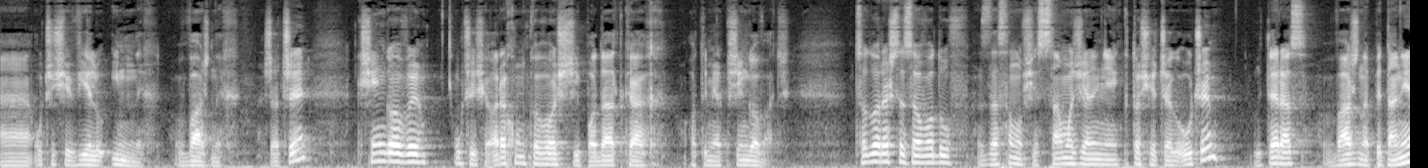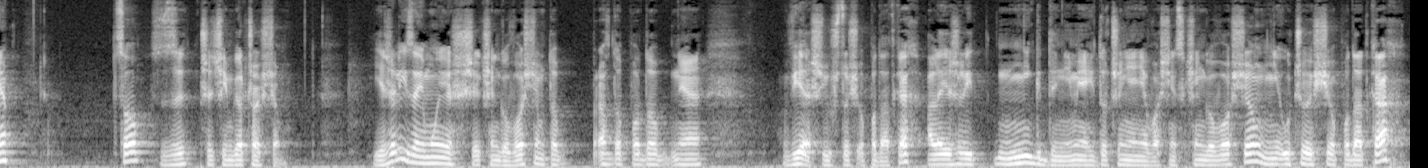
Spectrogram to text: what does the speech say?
e, uczy się wielu innych ważnych rzeczy. Księgowy uczy się o rachunkowości, podatkach, o tym jak księgować. Co do reszty zawodów, zastanów się samodzielnie, kto się czego uczy. I teraz ważne pytanie: co z przedsiębiorczością? Jeżeli zajmujesz się księgowością, to prawdopodobnie wiesz już coś o podatkach, ale jeżeli nigdy nie miałeś do czynienia właśnie z księgowością, nie uczyłeś się o podatkach,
